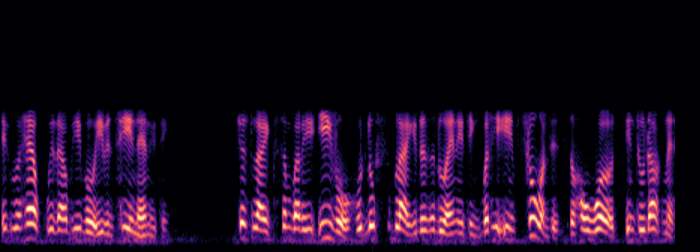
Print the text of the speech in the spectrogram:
It will help without people even seeing anything. Just like somebody evil who looks like he doesn't do anything, but he influences the whole world into darkness.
